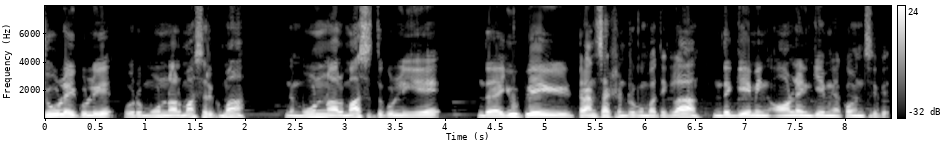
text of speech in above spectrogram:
ஜூலைக்குள்ளேயே ஒரு மூணு நாலு மாதம் இருக்குமா? இந்த மூணு நாலு மாதத்துக்குள்ளேயே இந்த யூபிஐ டிரான்சாக்ஷன் இருக்கும் பார்த்தீங்களா இந்த கேமிங் ஆன்லைன் கேமிங் அக்கௌண்ட்ஸுக்கு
